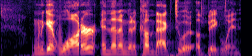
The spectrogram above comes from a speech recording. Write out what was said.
I'm going to get water, and then I'm going to come back to a, a big win.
